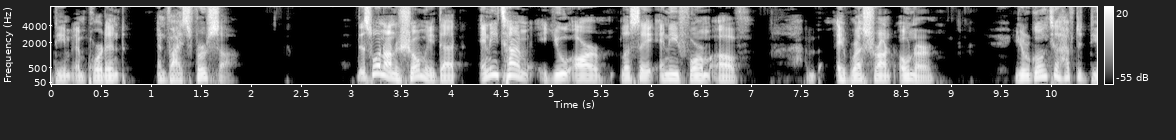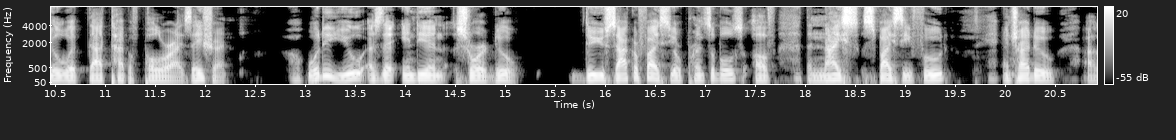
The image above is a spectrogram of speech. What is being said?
deem important, and vice versa. This went on to show me that anytime you are, let's say, any form of a restaurant owner, you're going to have to deal with that type of polarization. What do you, as the Indian store, do? Do you sacrifice your principles of the nice, spicy food and try to uh,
